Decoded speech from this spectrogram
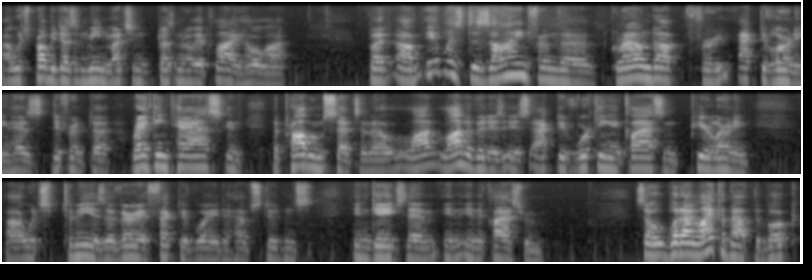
uh, which probably doesn't mean much and doesn't really apply a whole lot. But um, it was designed from the ground up for active learning. It has different uh, ranking tasks and the problem sets, and a lot, lot of it is, is active working in class and peer learning, uh, which to me is a very effective way to have students engage them in, in the classroom. So what I like about the book,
